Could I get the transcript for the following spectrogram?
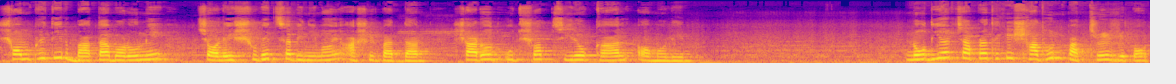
সম্প্রীতির বাতাবরণে চলে শুভেচ্ছা বিনিময়, আশীর্বাদ দান। শারদ উৎসব চিরকাল অমলিন। নদিয়ার চাপড়া থেকে সাধন পাত্রের রিপোর্ট।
